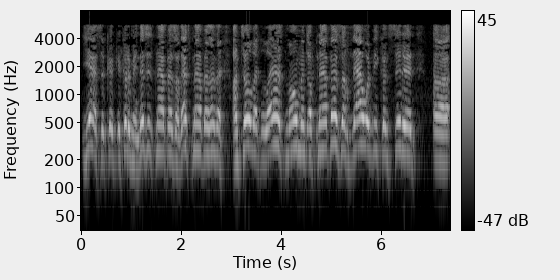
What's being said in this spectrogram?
yes, it could, it could have been this is Pnei Pesach, that's Pnei Pesach, until that last moment of Pnei Pesach, that would be considered uh,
